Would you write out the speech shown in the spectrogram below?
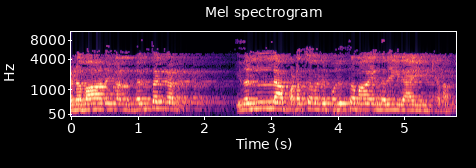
ഇടപാടുകൾ ബന്ധങ്ങൾ ഇതെല്ലാം പടച്ചവന് പൊരുത്തമായ നിലയിലായിരിക്കണം.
